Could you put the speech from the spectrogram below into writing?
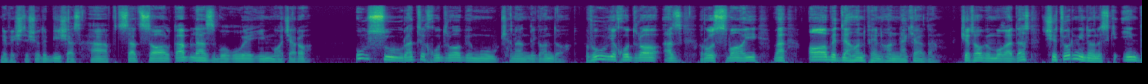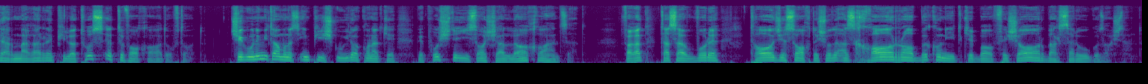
نوشته شده بیش از هفتصد سال قبل از وقوع این ماجرا. او صورت خود را به موکنندگان داد. روی خود را از رسوایی و آب دهان پنهان نکردم. کتاب مقدس چطور می‌دانست که این در مقر پیلاتوس اتفاق خواهد افتاد؟ چگونه می‌توانست این پیشگویی را کند که به پشت عیسی شلاق خواهند زد؟ فقط تصور تاج ساخته شده از خار را بکنید که با فشار بر سر او گذاشتند.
